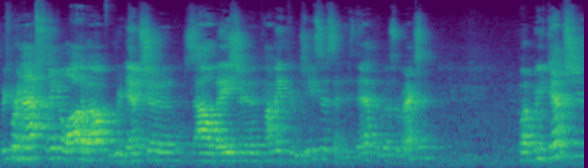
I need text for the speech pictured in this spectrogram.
We perhaps think a lot about redemption, salvation, coming through Jesus and his death and resurrection. But redemption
